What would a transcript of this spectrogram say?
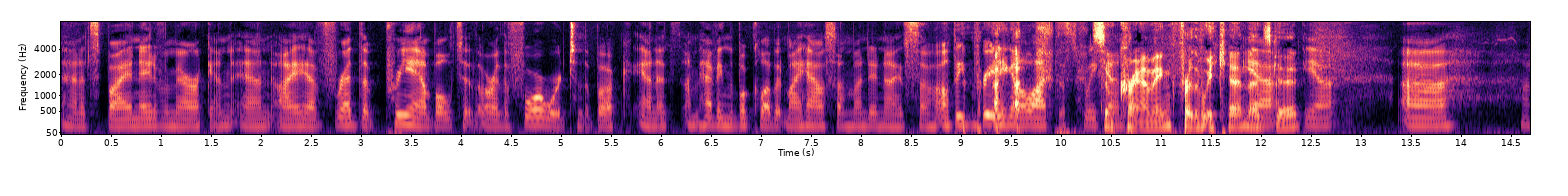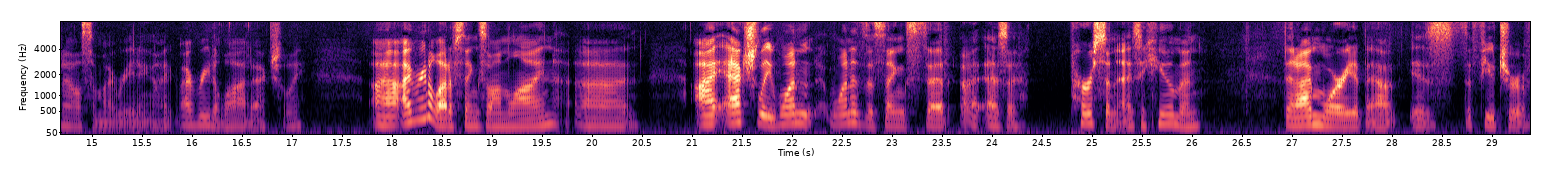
and it's by a Native American. And I have read the preamble to the, or the foreword to the book, and it's, I'm having the book club at my house on Monday night, so I'll be reading it a lot this weekend. Some cramming for the weekend. That's good. Yeah. Uh, what else am I reading? I, I read a lot, actually. Uh, I read a lot of things online. Uh, I actually one one of the things that, uh, as a person, as a human, that I'm worried about is the future of,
